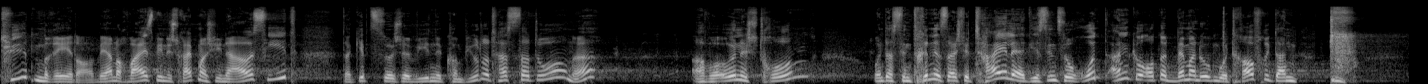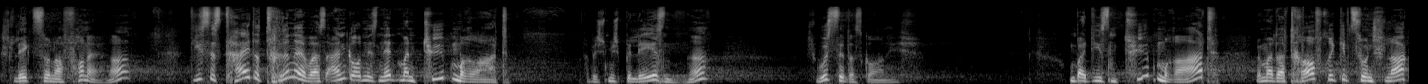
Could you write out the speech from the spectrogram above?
Typenräder. Wer noch weiß, wie eine Schreibmaschine aussieht, da gibt es solche wie eine Computertastatur, ne? aber ohne Strom. Und das sind drinnen solche Teile, die sind so rund angeordnet. Wenn man irgendwo draufdrückt, dann schlägt es so nach vorne. Ne? Dieses Teil da drinnen, was angeordnet ist, nennt man Typenrad. Habe ich mich belesen. Ne? Ich wusste das gar nicht. Und bei diesem Typenrad, wenn man da drauf drückt, gibt es so einen Schlag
